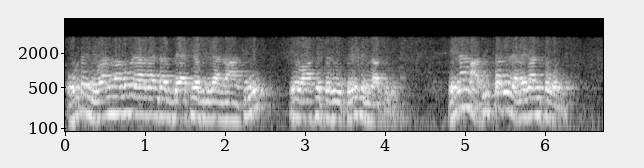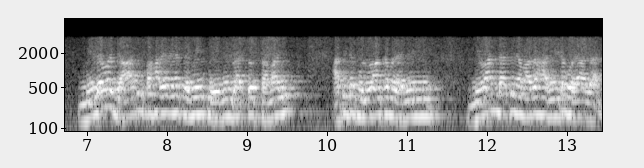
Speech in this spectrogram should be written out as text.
ඔහුට නිවන් මාර්ග හොයාගන්නත් බෑ කියලා පිළිගන්නාකේ ඒ වාසිත රූපේ දෙන්නා කියනවා. එහෙනම් අපිත් අපි දැනගන්න ඕනේ මෙලව ಜಾති පහල වෙන ක්‍රමයේ තේරුම් ගත්තොත් තමයි අපිට පුළුවන්කම ලැබෙන්නේ නිවන් දකින මඟ හරියට හොයාගන්න.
